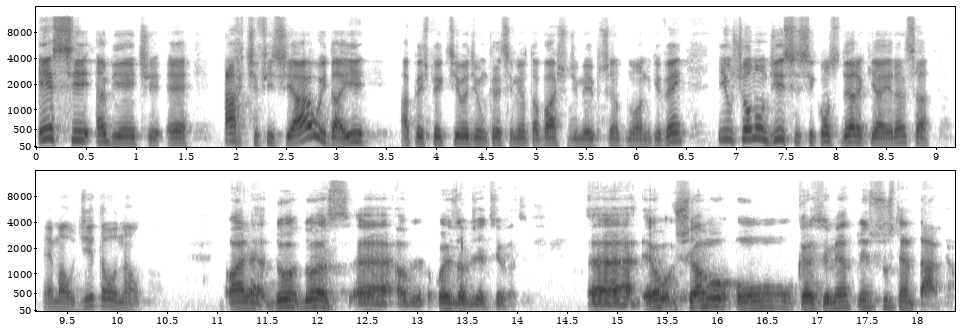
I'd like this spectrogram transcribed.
esse ambiente é artificial e daí a perspectiva de um crescimento abaixo de meio por cento no ano que vem. E o senhor não disse se considera que a herança é maldita ou não. Olha, duas uh, coisas objetivas. Uh, eu chamo um crescimento insustentável.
